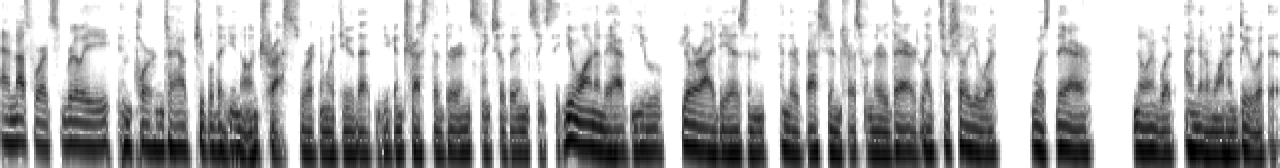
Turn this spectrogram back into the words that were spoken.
And that's where it's really important to have people that you know and trust working with you, that you can trust that their instincts are the instincts that you want and they have you, your ideas and in their best interest when they're there, like to show you what was there, knowing what I'm going to want to do with it.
